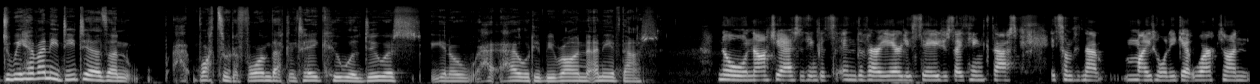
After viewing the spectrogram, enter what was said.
do we have any details on what sort of form that'll take, who will do it, you know, how it'll be run, any of that? No, not yet. I think it's in the very early stages. I think that it's something that might only get worked on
